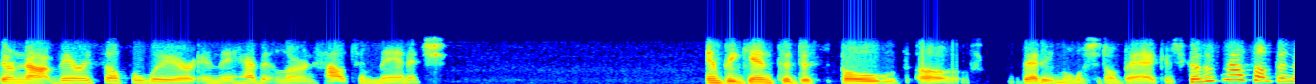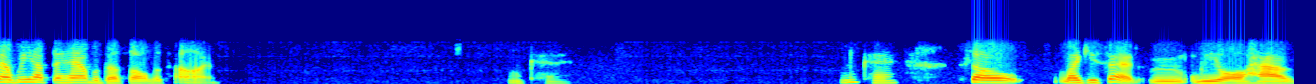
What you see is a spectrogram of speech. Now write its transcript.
They're not very self-aware, and they haven't learned how to manage and begin to dispose of that emotional baggage because it's not something that we have to have with us all the time. Okay. Okay. So, like you said, mm, we all have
